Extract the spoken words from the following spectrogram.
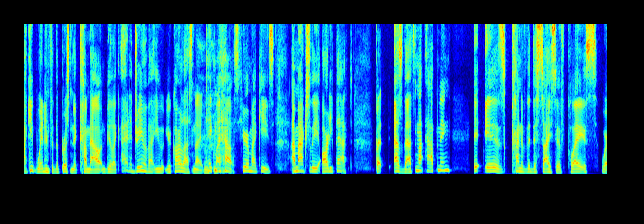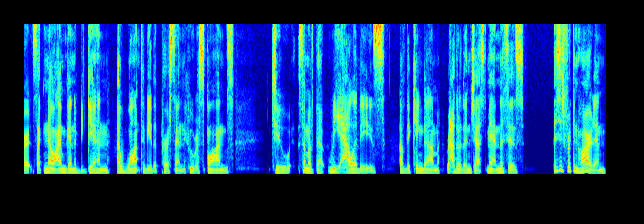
I keep waiting for the person to come out and be like, I had a dream about you, your car last night. Take my house. Here are my keys. I'm actually already packed. But as that's not happening, it is kind of the decisive place where it's like, no, I'm going to begin. I want to be the person who responds to some of the realities of the kingdom rather than just, man, this is this is freaking hard. And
